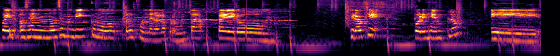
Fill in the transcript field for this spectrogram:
Pues, o sea, no sé muy bien cómo responder a la pregunta, pero creo que, por ejemplo, eh,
